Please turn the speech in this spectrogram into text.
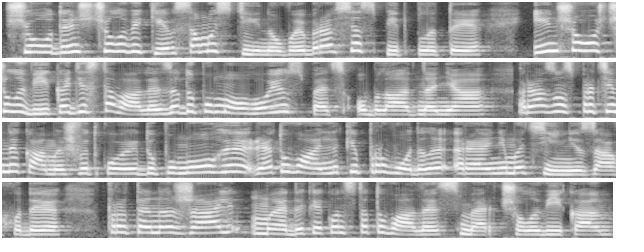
що один з чоловіків самостійно вибрався з під плити. Іншого ж чоловіка діставали за допомогою спецобладнання. Разом з працівниками швидкої допомоги рятувальники проводили реанімаційні заходи. Проте, на жаль, медики констатували смерть чоловіка.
